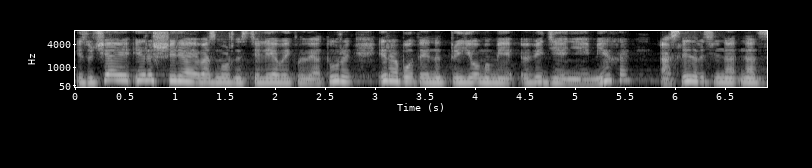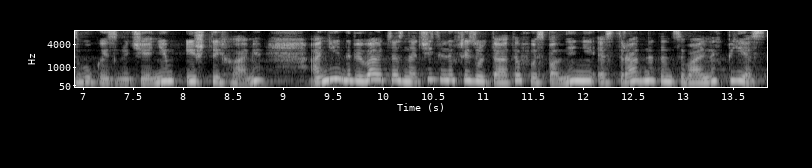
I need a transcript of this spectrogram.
изучая и расширяя возможности левой клавиатуры и работая над приемами введения меха, а следовательно над звукоизвлечением и штрихами, они добиваются значительных результатов в исполнении эстрадно-танцевальных пьес,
